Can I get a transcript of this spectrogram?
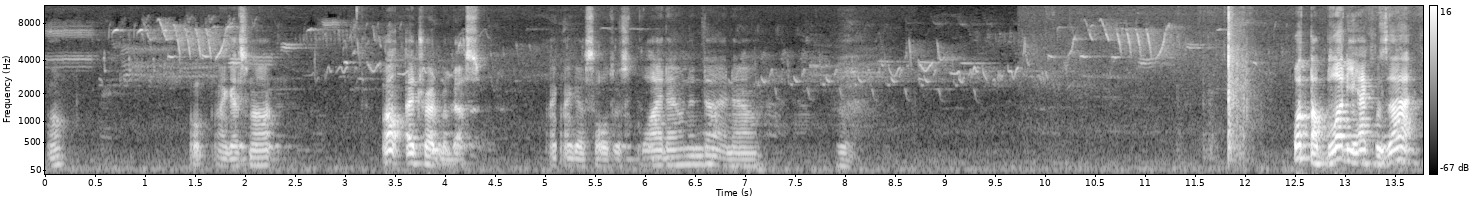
Well, oh, I guess not. Well, I tried my best. I, I guess I'll just lie down and die now. what the bloody heck was that?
